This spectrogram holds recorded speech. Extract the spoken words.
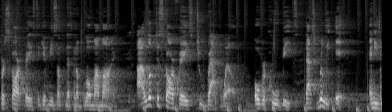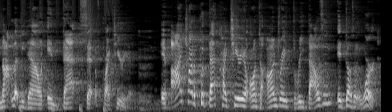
for Scarface to give me something that's gonna blow my mind. I look to Scarface to rap well over cool beats. That's really it. And he's not let me down in that set of criteria. If I try to put that criteria onto Andre 3000, it doesn't work.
